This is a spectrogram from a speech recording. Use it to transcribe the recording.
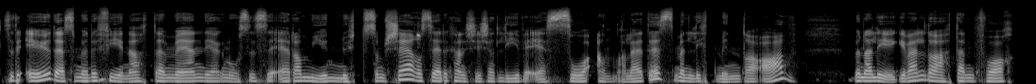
Så det er jo det som er det fine, at eh, med en diagnose så er det mye nytt som skjer, og så er det kanskje ikke at livet er så annerledes, men litt mindre av. Men allikevel da at en får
